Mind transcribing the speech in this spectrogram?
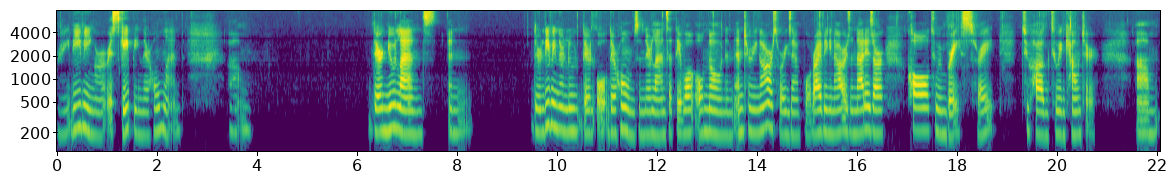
right? Leaving or escaping their homeland. Um, their new lands and they're leaving their their their homes and their lands that they've all, all known and entering ours, for example, arriving in ours, and that is our call to embrace, right? To hug, to encounter. Um,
